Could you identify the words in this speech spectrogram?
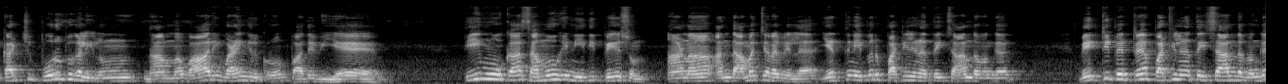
கட்சி பொறுப்புகளிலும் நாம் வாரி வழங்கியிருக்கிறோம் பதவியே. திமுக சமூக நீதி பேசும். ஆனால் அந்த அமைச்சரவையில் எத்தனை பேர் பட்டியலினத்தை சார்ந்தவங்க? வெற்றி பெற்ற பட்டியலினத்தை சார்ந்தவங்க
